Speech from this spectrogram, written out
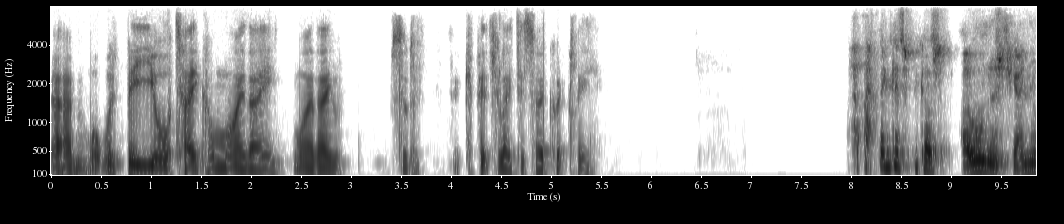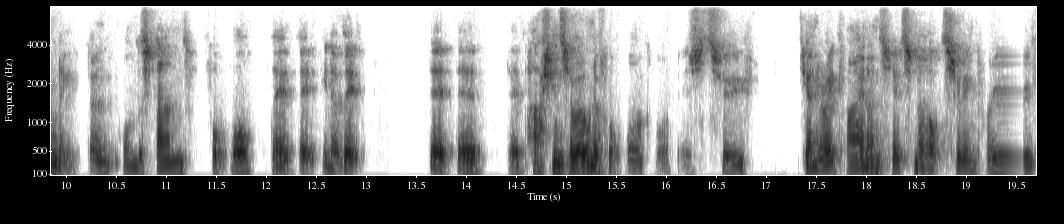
um, what would be your take on why they why they sort of capitulated so quickly? I think it's because owners generally don't understand football. They, they you know, they, they, they're their passion to own a football club is to generate finance. It's not to improve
